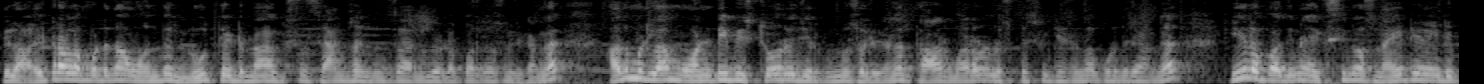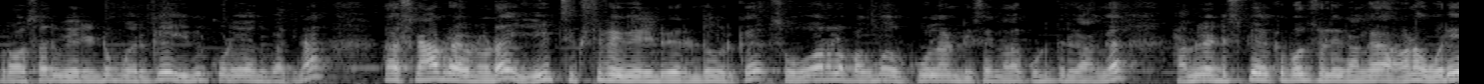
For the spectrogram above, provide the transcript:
இதில் அல்ட்ராவில் மட்டும் தான் வந்து நூற்றெட்டு மெகா பிக்சல் சாம்சங் சார் வந்து விட போகிறதா சொல்லியிருக்காங்க. அது மட்டும் இல்லாமல் ஒன் டிபி ஸ்டோரேஜ் இருக்குன்னு சொல்லியிருக்காங்க. தாறுமாறான ஸ்பெசிஃபிகேஷன் தான் கொடுத்துருக்காங்க. இதில் பார்த்தீங்கன்னா எக்ஸினோஸ் நைன்டி நைன்ட்டி ப்ராசர் வேரியண்ட்டும் இருக்குது இது கூடவே வந்து பார்த்தீங்கன்னா ஸ்னாப் ட்ராகனோட எயிட் சிக்ஸ்டி ஃபைவ் வேரியண்ட் வேரியண்ட்டும் இருக்குது ஸோ ஓவரால் பார்க்கும்போது ஒரு கூலான டிசைன் தான் கொடுத்துருக்காங்க. அதில் டிஸ்பிளே இருக்க போது சொல்லியிருக்காங்க. ஆனால் ஒரே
